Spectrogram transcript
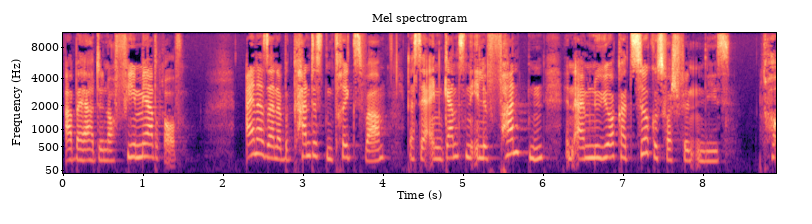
Aber er hatte noch viel mehr drauf. Einer seiner bekanntesten Tricks war, dass er einen ganzen Elefanten in einem New Yorker Zirkus verschwinden ließ. Ho,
